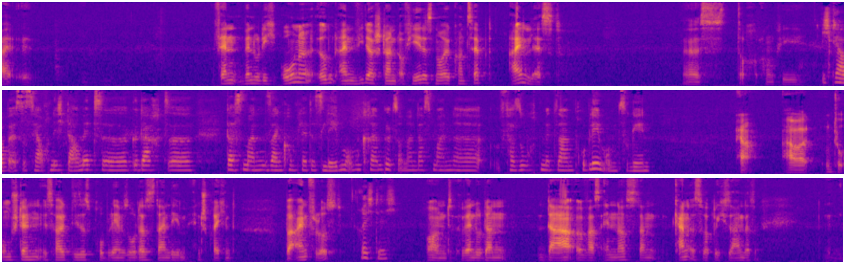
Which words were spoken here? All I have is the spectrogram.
Weil, äh, wenn, wenn du dich ohne irgendeinen Widerstand auf jedes neue Konzept einlässt, das ist doch irgendwie. Ich glaube, es ist ja auch nicht damit äh, gedacht, äh, dass man sein komplettes Leben umkrempelt, sondern dass man äh, versucht, mit seinem Problem umzugehen. Ja, aber unter Umständen ist halt dieses Problem so, dass es dein Leben entsprechend beeinflusst. Richtig. Und wenn du dann da was änderst, dann kann es wirklich sein, dass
